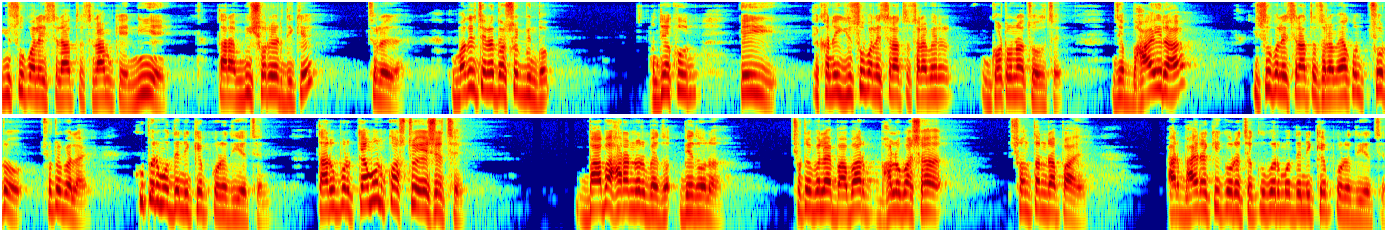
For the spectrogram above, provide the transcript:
ইউসুফ আলি সাল্লাতামকে নিয়ে তারা মিশরের দিকে চলে যায়। আমাদের ছেলে দর্শকবৃন্দ, দেখুন এই এখানে ইউসুফ আলি সাল্লাতামের ঘটনা চলছে যে ভাইরা ইউসুফ আলি সাল্লাতাম এখন ছোট, ছোটোবেলায় কূপের মধ্যে নিক্ষেপ করে দিয়েছেন। তার উপর কেমন কষ্ট এসেছে? বাবা হারানোর বেদ- বেদনা। ছোটোবেলায় বাবার ভালোবাসা সন্তানরা পায়। আর ভাইরা কি করেছে? কূপের মধ্যে নিক্ষেপ করে দিয়েছে।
